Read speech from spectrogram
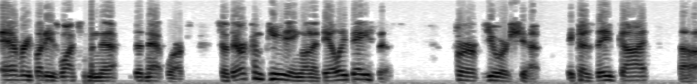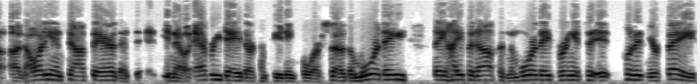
everybody's watching the, net, the networks. So they're competing on a daily basis for viewership because they've got uh, an audience out there that you know every day they're competing for. So the more they they hype it up and the more they bring it to it, put it in your face,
